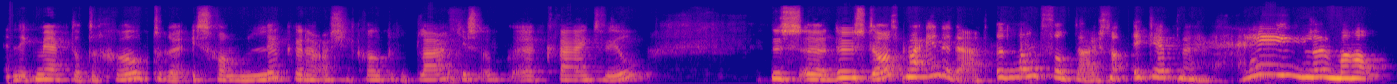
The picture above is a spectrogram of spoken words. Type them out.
En ik merk dat de grotere is gewoon lekkerder als je grotere plaatjes ook uh, kwijt wil. Dus, uh, dus dat, maar inderdaad, het land van thuis. Nou, ik heb me helemaal,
